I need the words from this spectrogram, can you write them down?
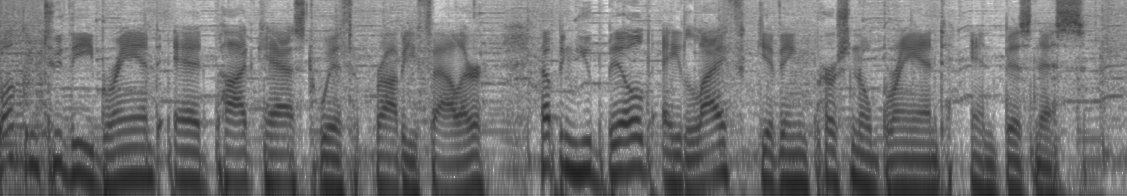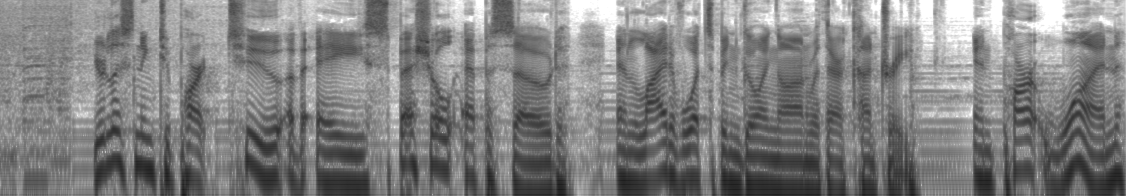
Welcome to the Brand Ed podcast with Robby Fowler, helping you build a life giving personal brand and business. You're listening to part two of a special episode in light of what's been going on with our country. In part one,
